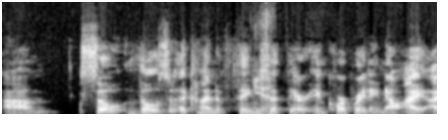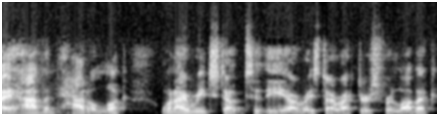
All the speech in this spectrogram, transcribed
Um, so those are the kind of things Yeah. that they're incorporating. Now, I, I haven't had a look. When I reached out to the uh, race directors for Lubbock,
